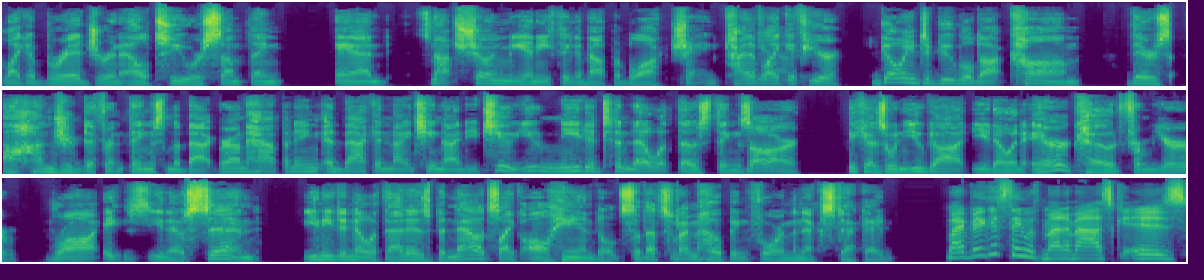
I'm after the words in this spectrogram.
like a bridge or an L2 or something, and it's not showing me anything about the blockchain. Kind of yeah. like if you're going to google.com there's a hundred different things in the background happening. And back in 1992, you needed to know what those things are because when you got, you know, an error code from your raw, you know, SYN, you need to know what that is. But now it's like all handled. So that's what I'm hoping for in the next decade. My biggest thing with MetaMask is,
